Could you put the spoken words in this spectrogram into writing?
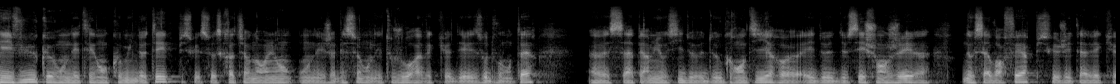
et vu qu'on était en communauté, puisque ce Chrétien d'Orient, on n'est jamais seul, on est toujours avec des autres volontaires, euh, ça a permis aussi de, grandir euh, et de, s'échanger euh, nos savoir-faire, puisque j'étais avec,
